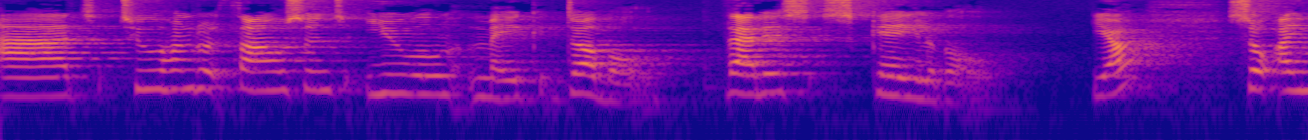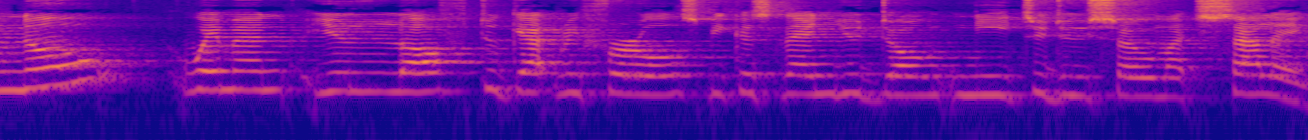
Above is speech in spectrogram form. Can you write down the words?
at 200,000 you will make double. That is scalable. Yeah? So I know women, you love to get referrals because then you don't need to do so much selling.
